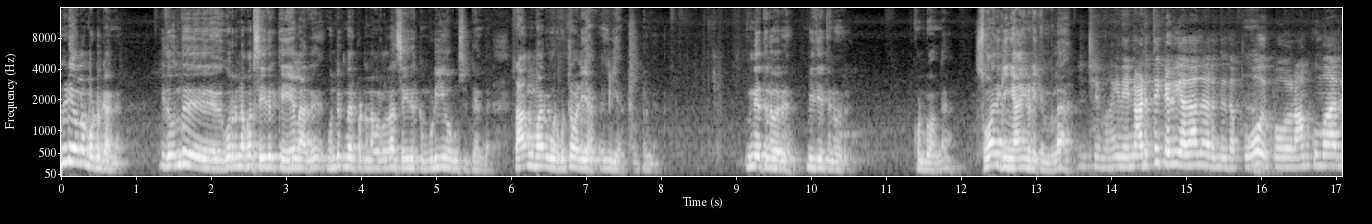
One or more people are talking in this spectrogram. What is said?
வீடியோலாம் போட்டிருக்காங்க. இது வந்து ஒரு நபர் செய்திருக்க இயலாது ஒன்றுக்கு மேற்பட்ட நபர்கள் தான் செய்திருக்க முடியும் அப்படின்னு சொல்லிட்டாங்க. ராம்குமார் ஒரு குற்றவாளியாக வைங்க விட்டுருங்க. இன்னும் எத்தனை பேர் மீதி எத்தனை பேர் கொண்டு வாங்க? சுவாதிக்கு நியாயம் கிடைக்கணும்ல? நிச்சயமா. இது என் அடுத்த கேள்வி அதான் தான் இருந்தது. அப்போ இப்போ ராம்குமார்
